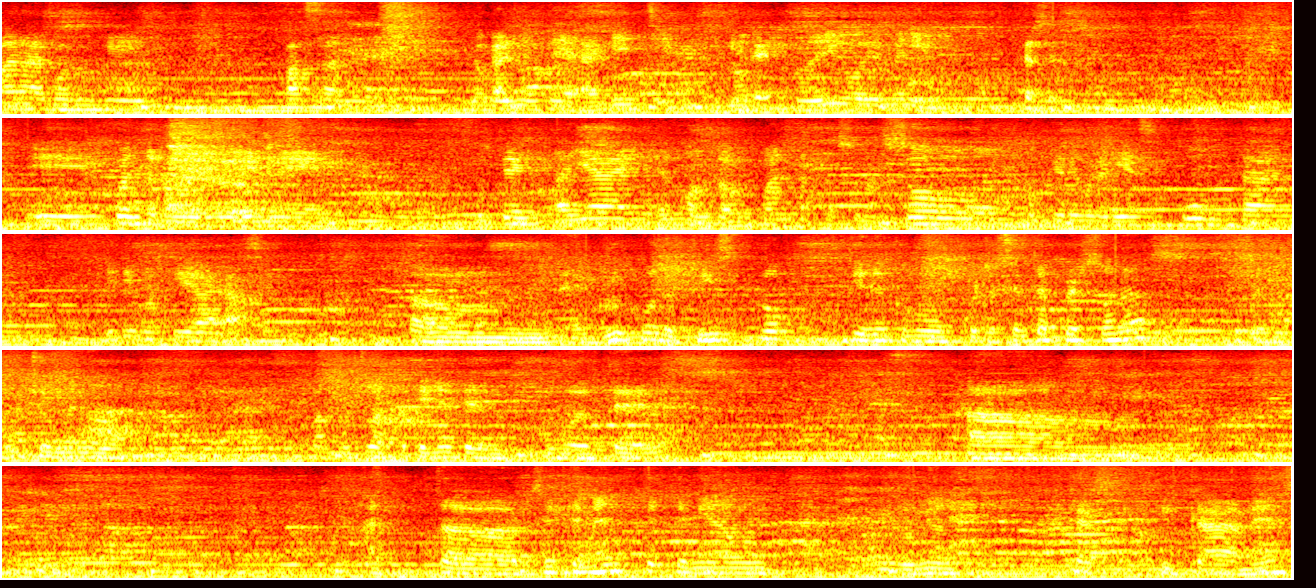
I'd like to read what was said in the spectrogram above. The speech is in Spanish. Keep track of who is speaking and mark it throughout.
Speaker 1: compara con lo que pasa localmente aquí en Chile. Así que,
Speaker 2: Ok.
Speaker 1: Rodrigo, bienvenido.
Speaker 2: Gracias.
Speaker 1: Eh, cuéntanos, en, eh, usted allá en Edmonton, ¿cuántas personas son? ¿Con qué regularidad se juntan? ¿Qué tipo de actividades hacen?
Speaker 2: Um, el grupo de Facebook tiene como 400 personas, que es mucho menos, más- mucho más pequeño que el grupo de ustedes. Um, hasta recientemente teníamos reunión casi cada mes,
